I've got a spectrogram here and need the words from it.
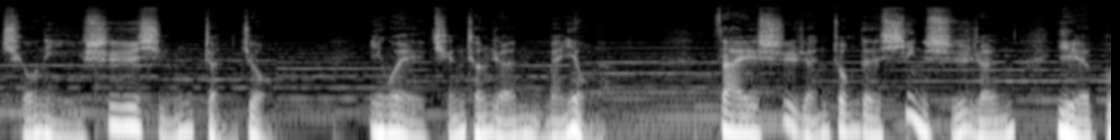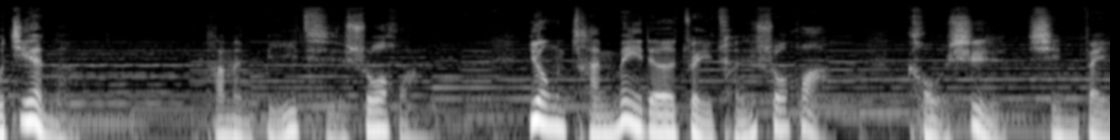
求你施行拯救，因为虔诚人没有了，在世人中的信实人也不见了。他们彼此说谎，用谄媚的嘴唇说话，口是心非。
